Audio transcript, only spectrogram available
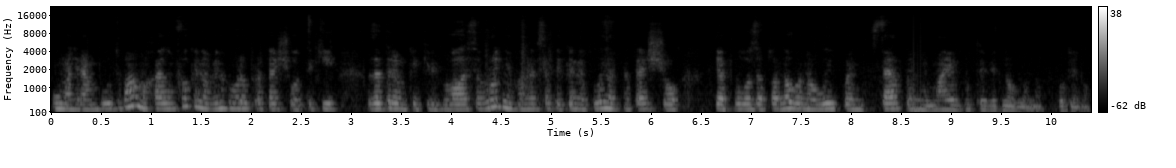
Умань Рембу 2 Михайлом Фокіном, він говорив про те, що от такі затримки, які відбувалися в грудні, вони все-таки не вплинуть на те, що як було заплановано, липень, серпень має бути відновлено будинок.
